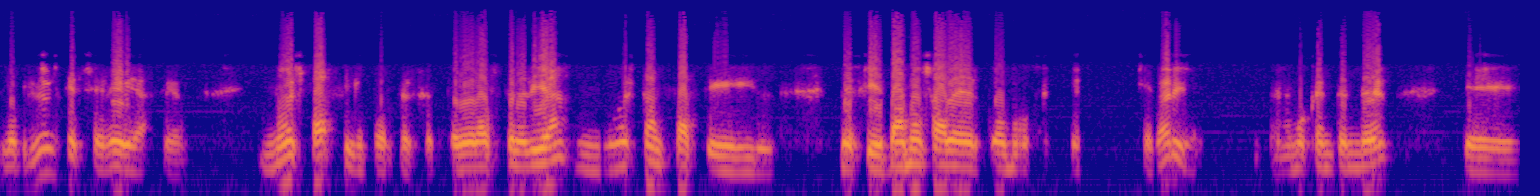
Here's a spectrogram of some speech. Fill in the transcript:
Lo primero es que se debe hacer. No es fácil porque el sector de la hostelería no es tan fácil decir vamos a ver cómo. Tenemos que entender que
